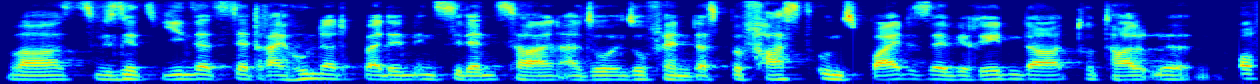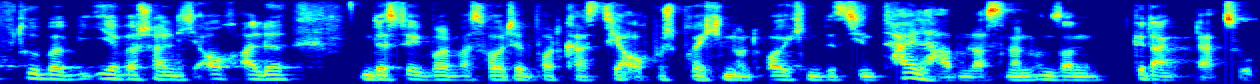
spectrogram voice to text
war, wir sind jetzt jenseits der 300 bei den Inzidenzzahlen, also insofern, das befasst uns beide sehr. Wir reden da total äh, oft drüber, wie ihr wahrscheinlich auch alle und deswegen wollen wir es heute im Podcast hier auch besprechen und euch ein bisschen teilhaben lassen an unseren Gedanken dazu.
